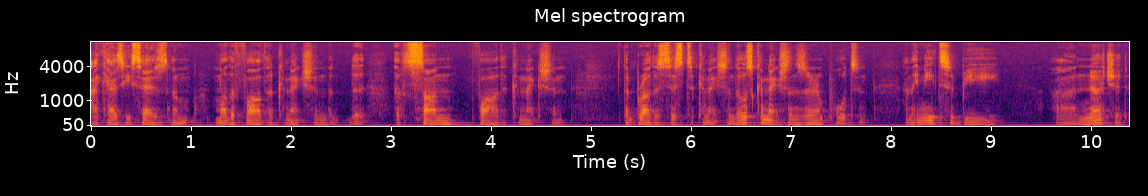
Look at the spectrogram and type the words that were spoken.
like as he says, the mother father connection, the, the, the son father connection, the brother sister connection. Those connections are important, and they need to be uh, nurtured.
